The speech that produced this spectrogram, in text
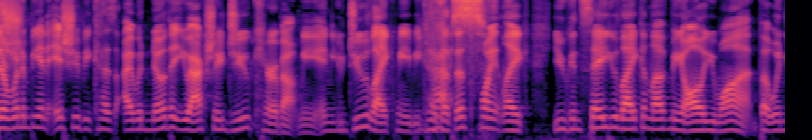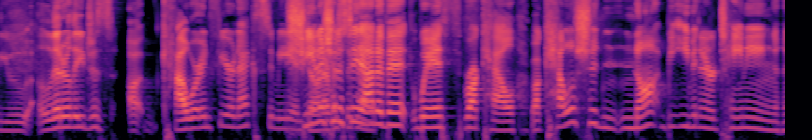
there wouldn't be an issue because I would know that you actually do care about me and you do like me because at this point, like, you can say you like and love me all you want, but when you literally just uh, cower in fear next to me and Scheana should have stayed out of it with Raquel. Raquel should not be even entertaining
